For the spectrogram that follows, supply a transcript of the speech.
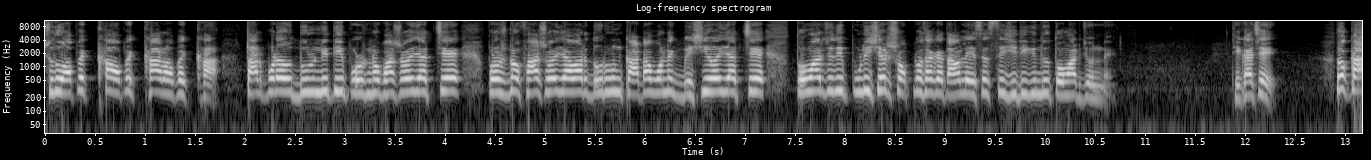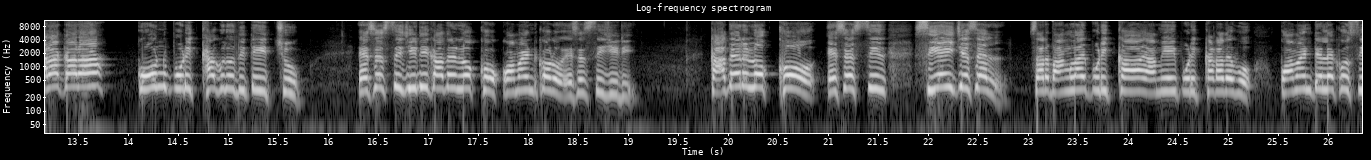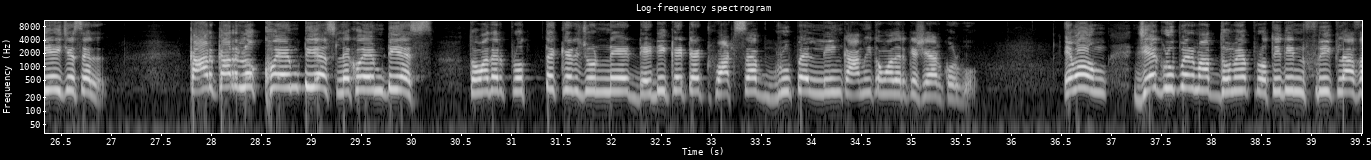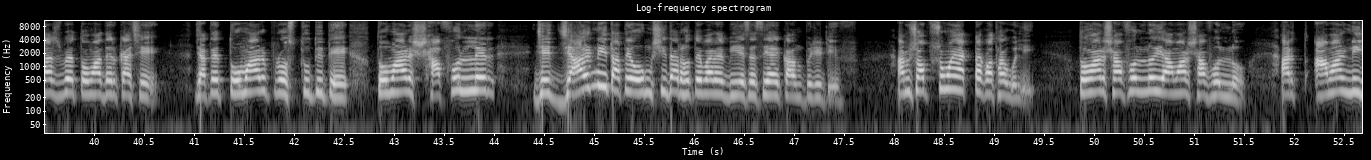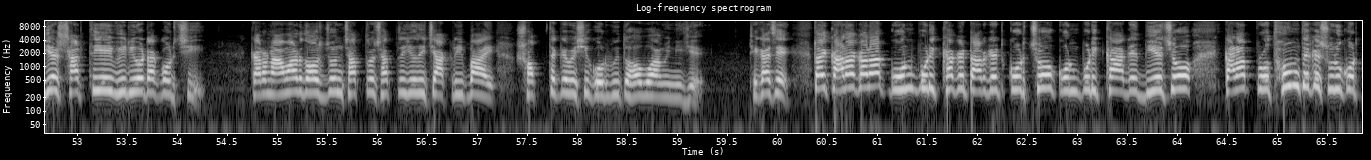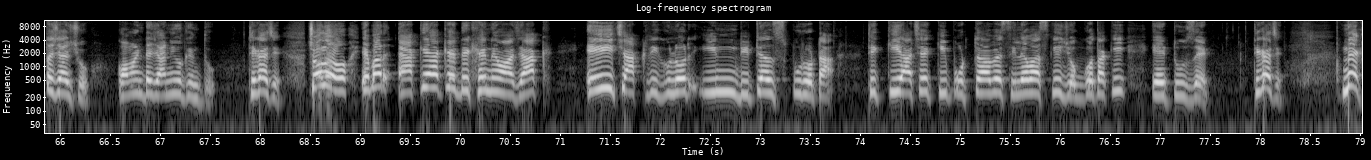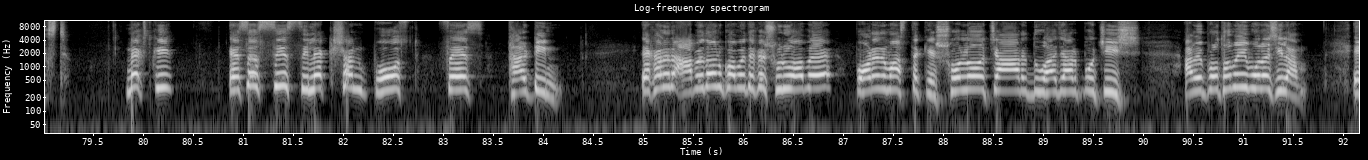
শুধু অপেক্ষা অপেক্ষা আর অপেক্ষা। তারপরেও দুর্নীতি প্রশ্ন ফাঁস হয়ে যাচ্ছে। প্রশ্ন ফাঁস হয়ে যাওয়ার দরুন কাট অনেক বেশি হয়ে যাচ্ছে। তোমার যদি পুলিশের স্বপ্ন থাকে, তাহলে এসএসসি জিডি কিন্তু তোমার জন্যে। ঠিক আছে? তো কারা কারা কোন পরীক্ষাগুলো দিতে ইচ্ছুক? এসএসসি জিডি কাদের লক্ষ্য? কমেন্ট করো, এসএসসি জিডি। কাদের লক্ষ্য? SSC CHSL. স্যার, বাংলায় পরীক্ষা হয়, আমি এই পরীক্ষাটা দেবো। কমেন্টে লেখো সিএইচএসএল। কার কার লক্ষ্য এমটিএস লেখো এমটিএস তোমাদের প্রত্যেকের জন্য ডেডিকেটেড হোয়াটসঅ্যাপ গ্রুপের লিঙ্ক আমি তোমাদেরকে শেয়ার করব। এবং যে গ্রুপের মাধ্যমে প্রতিদিন ফ্রি ক্লাস আসবে তোমাদের কাছে, যাতে তোমার প্রস্তুতিতে, তোমার সাফল্যের যে জার্নি তাতে অংশীদার হতে পারে বিএসএসিআই কম্পিটিটিভ আমি সবসময় একটা কথা বলি, তোমার সাফল্যই আমার সাফল্য। আর আমার নিজের স্বার্থেই এই ভিডিওটা করছি। কারণ আমার দশজন ছাত্রছাত্রী যদি চাকরি পায় সব থেকে বেশি গর্বিত হব আমি নিজে। ঠিক আছে? তাই কারা কারা কোন পরীক্ষাকে টার্গেট করছ, কোন পরীক্ষা আগে দিয়েছ, কারা প্রথম থেকে শুরু করতে চাইছো, কমেন্টে জানিও কিন্তু। ঠিক আছে? চলো, এবার একে একে দেখে নেওয়া যাক এই চাকরিগুলোর ইন ডিটেলস পুরোটা। ঠিক কি আছে, কি পড়তে হবে সিলেবাস কি, যোগ্যতা কি এ টু জেড ঠিক আছে? নেক্সট নেক্সট কি? SSC selection post phase thirteen এখানের আবেদন কবে থেকে শুরু হবে? পরের মাস থেকে, ষোলো চার দু হাজার পঁচিশ। আমি প্রথমেই বলেছিলাম,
